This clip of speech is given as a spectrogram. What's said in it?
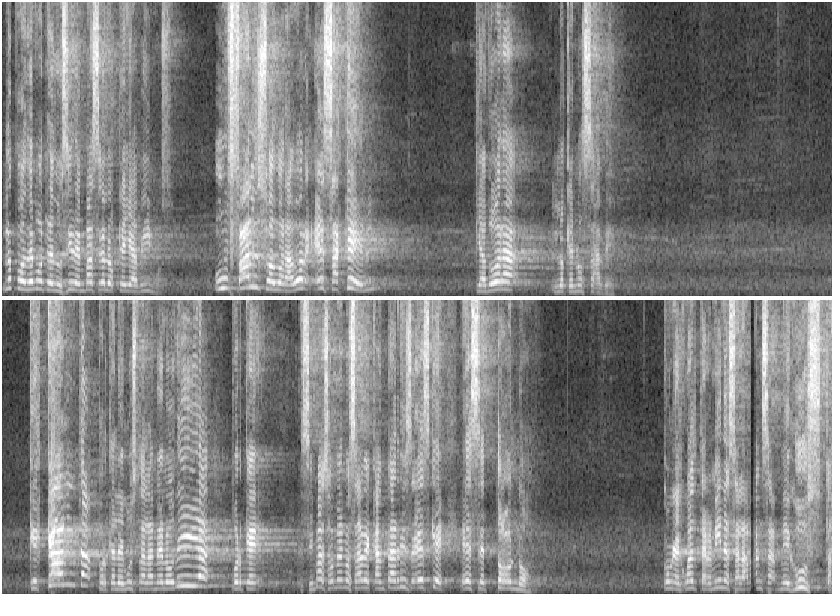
Lo podemos reducir en base a lo que ya vimos. Un falso adorador es aquel que adora lo que no sabe. Que canta porque le gusta la melodía, porque si más o menos sabe cantar, dice, es que ese tono con el cual termina esa alabanza me gusta.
